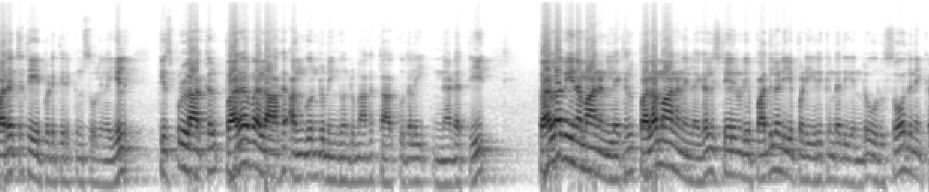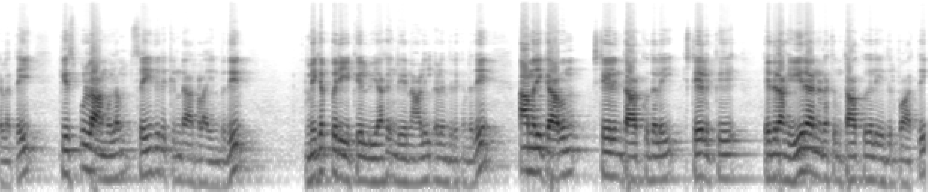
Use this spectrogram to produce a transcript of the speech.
பதற்றத்தை ஏற்படுத்தியிருக்கும் சூழ்நிலையில் கிஸ்புல்லாக்கள் பரவலாக அங்கொன்றும் இங்கொன்றுமாக தாக்குதலை நடத்தி பலவீனமான நிலைகள் பலமான நிலைகள் இஸ்ரேலினுடைய பதிலடி எப்படி இருக்கின்றது என்ற ஒரு சோதனை களத்தை கிஸ்புல்லா மூலம் செய்திருக்கின்றார்களா என்பது மிகப்பெரிய கேள்வியாக இன்றைய நாளில் எழுந்திருக்கின்றது. அமெரிக்காவும் ஸ்டேலின் தாக்குதலை ஸ்டேலுக்கு எதிராக ஈரான் நடத்தும் தாக்குதலை எதிர்பார்த்து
